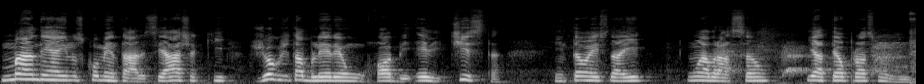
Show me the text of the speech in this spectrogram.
Mandem aí nos comentários. Você acha que jogo de tabuleiro é um hobby elitista? Então é isso daí. Um abração e até o próximo vídeo.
